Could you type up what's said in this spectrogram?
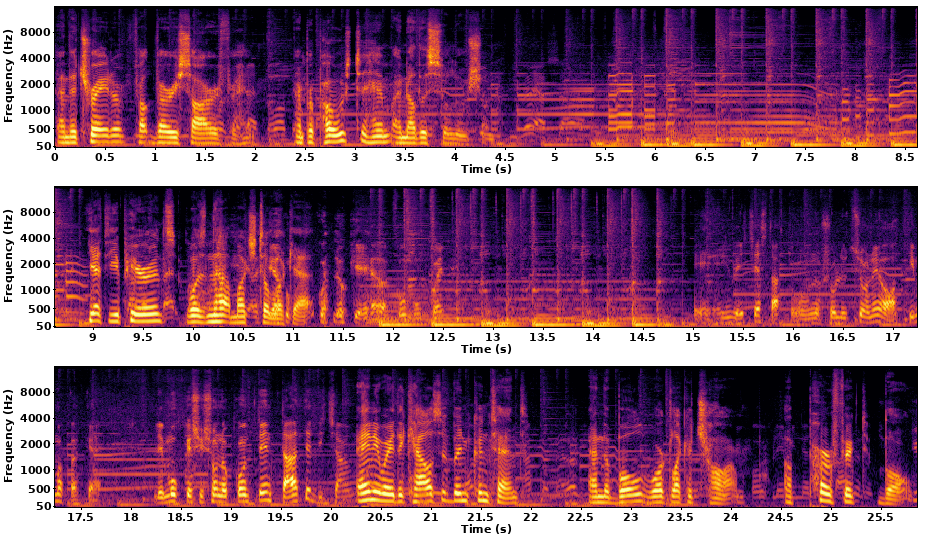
and the trader felt very sorry for him and proposed to him another solution. Yet the appearance was not much to look at. quello che era comunque invece è stata una soluzione ottima perché le mucche si sono contentate diciamo Anyway, the cows have been content, and the bull worked like a charm. A perfect bull.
